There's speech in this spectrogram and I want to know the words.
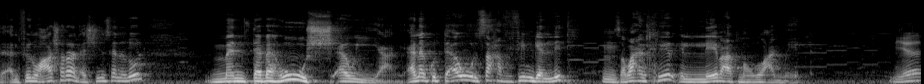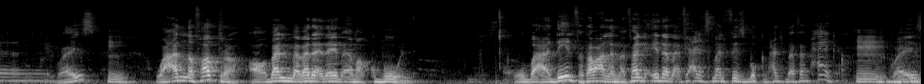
2010 ال 20 سنة دول ما انتبهوش قوي يعني. أنا كنت أول صحفي في مجلتي صباح الخير اللي يبعت موضوع على ال mail. يا كويس؟ وقعدنا فترة عقبال ما بدأ ده يبقى مقبول. وبعدين فطبعا لما فجأة إيه ده؟ بقى في حاجة اسمها الفيسبوك محدش بقى فاهم حاجة. كويس؟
